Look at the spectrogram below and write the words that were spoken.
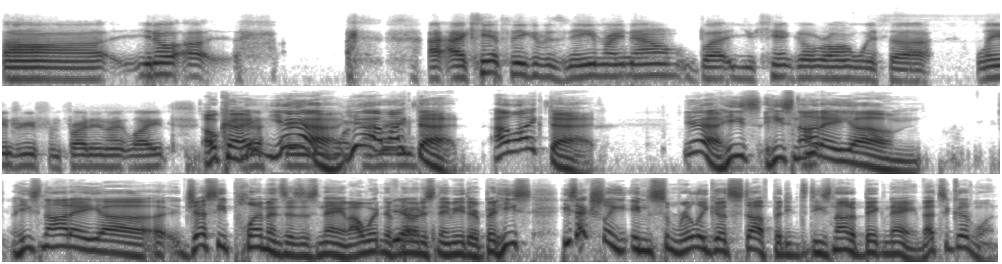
Uh, you know, uh, I, I can't think of his name right now, but you can't go wrong with uh, Landry from Friday Night Lights. Okay. yeah. Yeah. I like that. I like that. Yeah, he's he's not a um He's not a uh, uh, Jesse Plemons is his name. I wouldn't have yeah. known his name either, but he's he's actually in some really good stuff. But he, he's not a big name. That's a good one.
